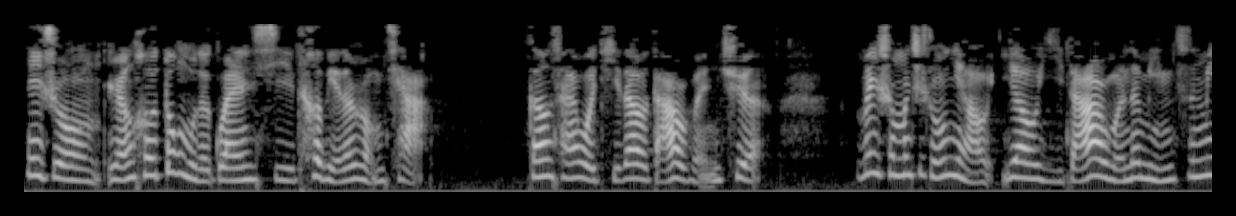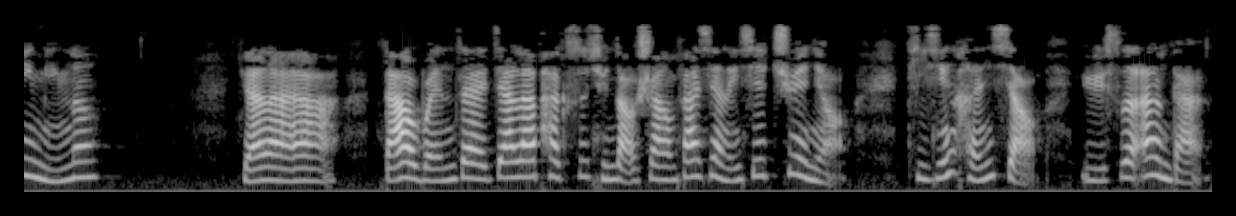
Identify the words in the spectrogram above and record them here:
那种人和动物的关系特别的融洽。刚才我提到达尔文雀，为什么这种鸟要以达尔文的名字命名呢？原来啊。达尔文在加拉帕克斯群岛上发现了一些雀鸟，体型很小，羽色暗淡。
